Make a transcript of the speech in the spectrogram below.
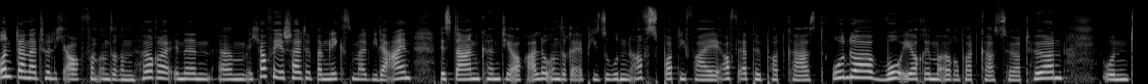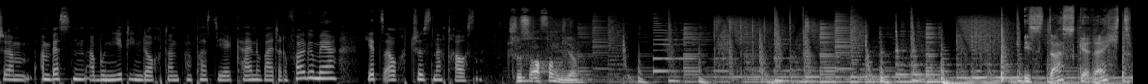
und dann natürlich auch von unseren HörerInnen. Ähm, ich hoffe, ihr schaltet beim nächsten Mal wieder ein. Bis dahin könnt ihr auch alle unsere Episoden auf Spotify, auf Apple Podcast oder wo ihr auch immer eure Podcasts hört, hören. Und ähm, am besten abonniert ihn doch, dann verpasst ihr keine weitere Folge mehr. Jetzt auch Tschüss nach draußen. Tschüss auch von mir. Ist das gerecht?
